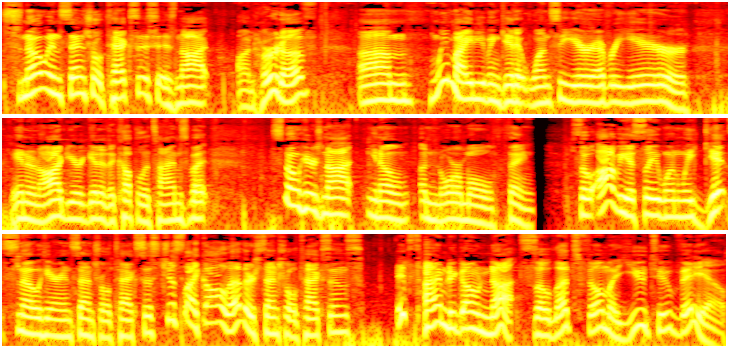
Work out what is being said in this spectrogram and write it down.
snow in Central Texas is not unheard of. Um, we might even get it once a year, every year, or in an odd year, get it a couple of times, but snow here's not, you know, a normal thing. So obviously when we get snow here in Central Texas, just like all other Central Texans, it's time to go nuts. So let's film a YouTube video.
